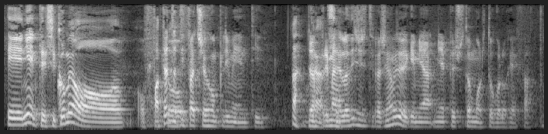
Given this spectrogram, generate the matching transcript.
E niente, siccome ho, ho fatto... Intanto ti faccio i complimenti. Ah, Già, prima che lo dici ti faccio vedere che mi, ha, mi, è piaciuto molto quello che hai fatto.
